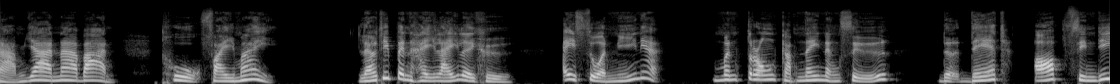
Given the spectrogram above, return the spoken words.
นามหญ้าหน้าบ้าน ถูกไฟไหม้ แล้วที่เป็นไฮไลท์เลยคือ ไอ้ส่วนนี้เนี่ย มันตรงกับในหนังสือ The Death of Cindy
